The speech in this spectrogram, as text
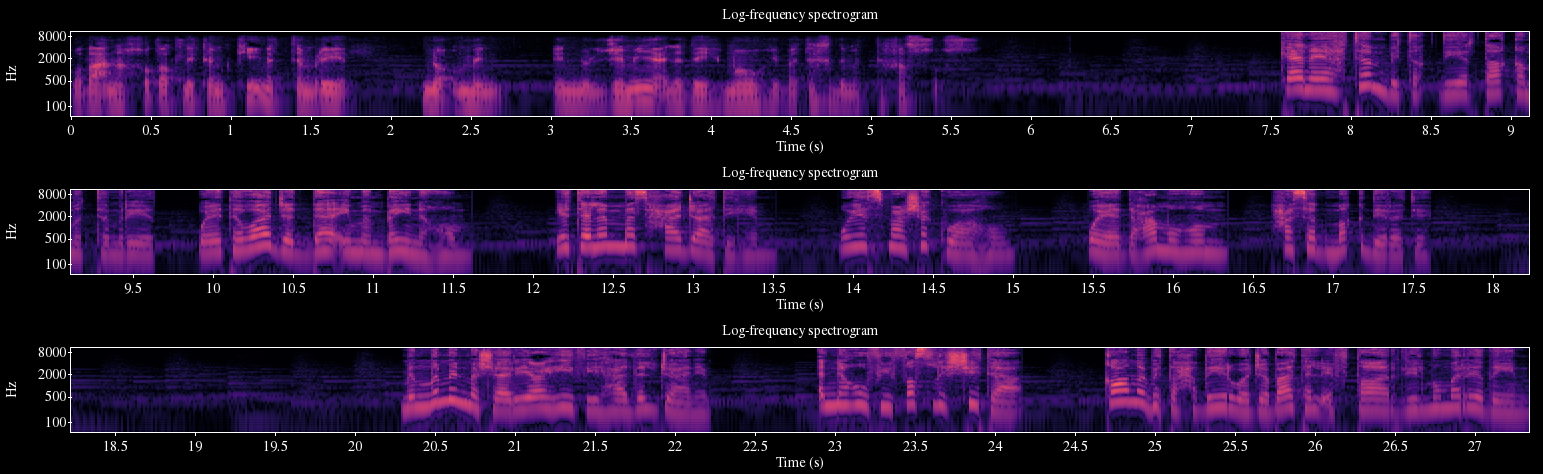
وضعنا خطط لتمكين التمرير. نؤمن أن الجميع لديه موهبة تخدم التخصص. كان يهتم بتقدير طاقم التمريض ويتواجد دائما بينهم. يتلمس حاجاتهم ويسمع شكواهم ويدعمهم حسب مقدرته. من ضمن مشاريعه في هذا الجانب أنه في فصل الشتاء قام بتحضير وجبات الإفطار للممرضين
